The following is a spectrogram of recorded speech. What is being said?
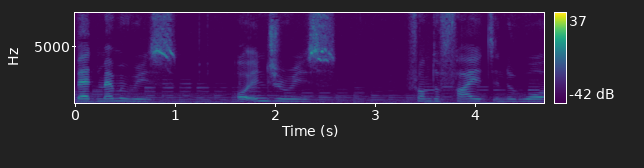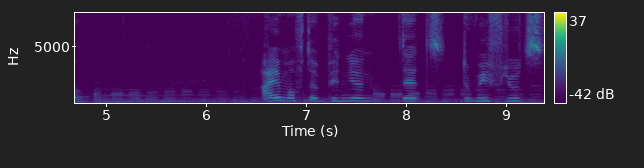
bad memories or injuries from the fight in the war. I am of the opinion that the refugees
